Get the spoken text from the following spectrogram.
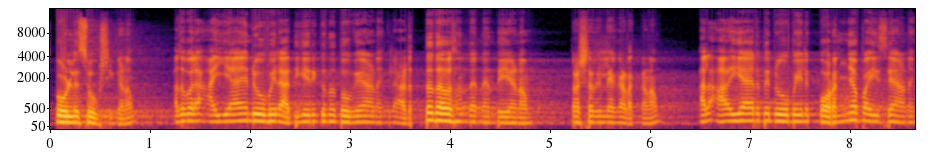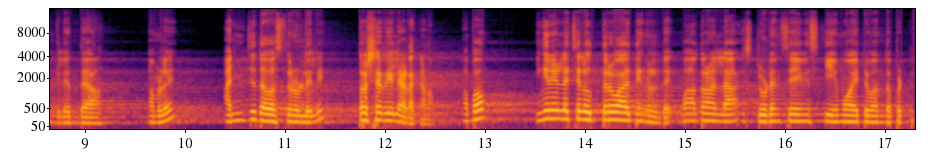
സ്കൂളിൽ സൂക്ഷിക്കണം. അതുപോലെ അയ്യായിരം രൂപയിൽ അധികരിക്കുന്ന തുകയാണെങ്കിൽ അടുത്ത ദിവസം തന്നെ എന്ത് ചെയ്യണം? ട്രഷറിയിലേക്ക് അടക്കണം അല്ല അയ്യായിരത്തി രൂപയിൽ കുറഞ്ഞ പൈസയാണെങ്കിൽ എന്താ? നമ്മൾ അഞ്ച് ദിവസത്തിനുള്ളിൽ ട്രഷറിയിൽ അടക്കണം. അപ്പം ഇങ്ങനെയുള്ള ചില ഉത്തരവാദിത്തങ്ങളുണ്ട് മാത്രമല്ല സ്റ്റുഡന്റ് സേവിങ് സ്കീമുമായിട്ട് ബന്ധപ്പെട്ട്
